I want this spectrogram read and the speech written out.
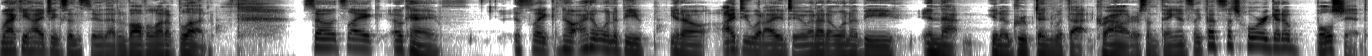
wacky hijinks ensue that involve a lot of blood. So it's like, okay, it's like, no, I don't want to be. You know, I do what I do, and I don't want to be in that. You know, grouped in with that crowd or something. It's like that's such horror ghetto bullshit.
